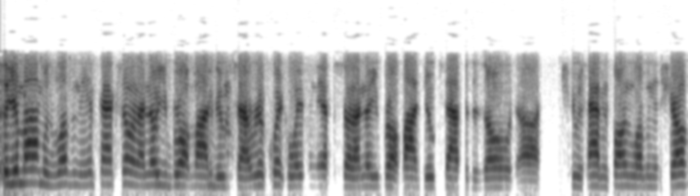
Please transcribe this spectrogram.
So your mom was loving the Impact Zone. I know you brought my Dukes out real quick away from the episode. I know you brought my Dukes out to the zone. Uh, she was having fun, loving the show.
